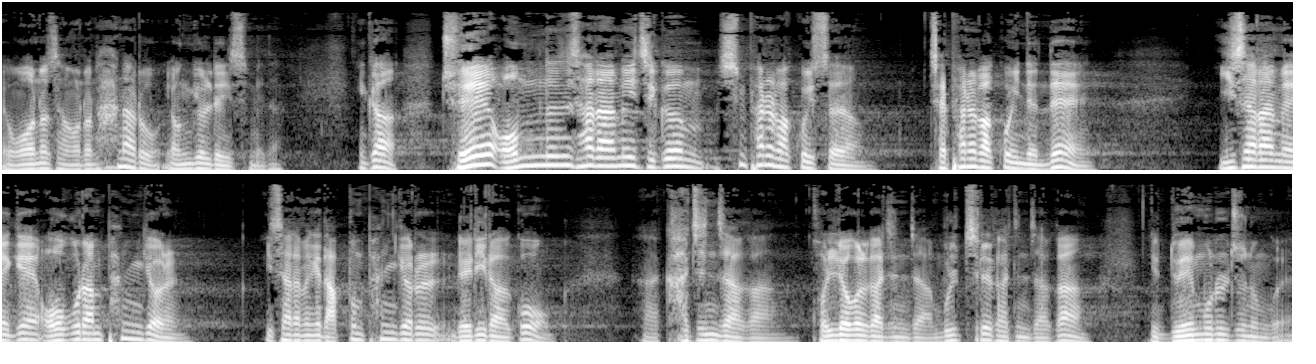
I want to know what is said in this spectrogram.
원어상으로는 하나로 연결되어 있습니다. 그러니까 죄 없는 사람이 지금 심판을 받고 있어요. 재판을 받고 있는데 이 사람에게 억울한 판결, 이 사람에게 나쁜 판결을 내리라고 아, 가진 자가, 권력을 가진 자, 물질을 가진 자가 뇌물을 주는 거예요.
